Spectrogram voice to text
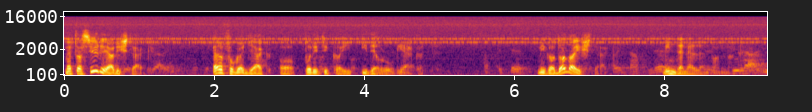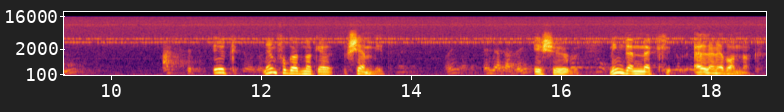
Mert a szürrealisták elfogadják a politikai ideológiákat. Míg a dadaisták minden ellen vannak. Ők nem fogadnak el semmit. És mindennek ellene vannak.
